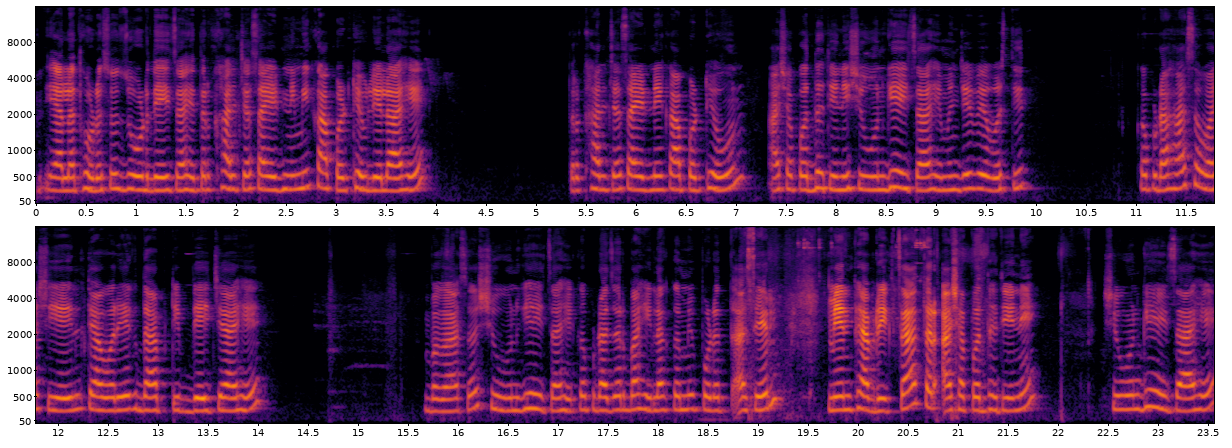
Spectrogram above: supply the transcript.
याला थोडंसं जोड द्यायचं आहे. तर खालच्या साईडने मी कापड ठेवलेलं आहे. तर खालच्या साईडने कापड ठेवून अशा पद्धतीने शिवून घ्यायचं आहे. म्हणजे व्यवस्थित कपडा हा सवाशी येईल त्यावर एक दाब टीप द्यायची आहे. बघा असं शिवून घ्यायचं आहे. कपडा जर बाहीला कमी पडत असेल मेन फॅब्रिकचा तर अशा पद्धतीने शिवून घ्यायचा आहे.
